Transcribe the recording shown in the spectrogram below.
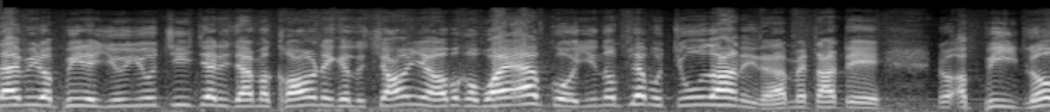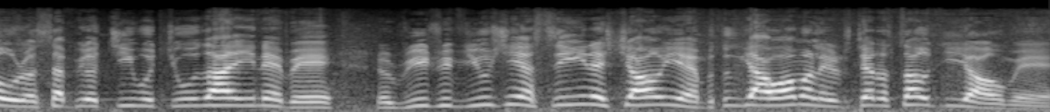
လိုက်ပြီးတော့ပြီးတဲ့ရိုးရိုးကြီးကြက်တွေကြာမှာကောင်းနေကြလို့ရှောင်းရအောင်ဘက်က YF ကိုအရင်တော့ဖြတ်ဖို့ကြိုးစားနေတာဒါပေမဲ့တာတဲ့တော့အပီလို့တော့ဆက်ပြီးတော့ကြီးဖို့ကြိုးစားရင်းနဲ့ပဲ retribution ကစီးနဲ့ရှောင်းရံဘသူရသွားမှလဲကျွန်တော်စောက်ကြည့်ရအောင်မယ်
